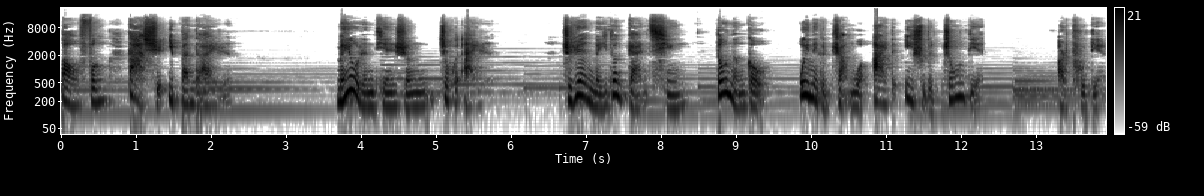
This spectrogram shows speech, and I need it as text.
暴风、大雪一般的爱人。没有人天生就会爱人，只愿每一段感情都能够为那个掌握爱的艺术的终点而铺垫。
